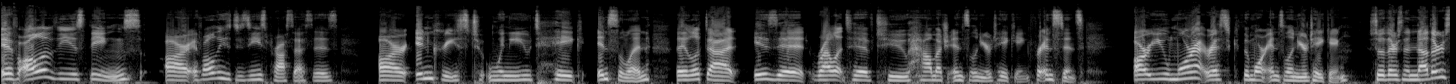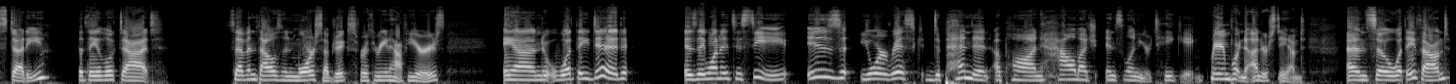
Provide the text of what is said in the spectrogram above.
if all of these things are, if all these disease processes are increased when you take insulin. They looked at is it relative to how much insulin you're taking? For instance, are you more at risk the more insulin you're taking? So there's another study that they looked at 7,000 more subjects for three and a half years. And what they did is they wanted to see is your risk dependent upon how much insulin you're taking? Very important to understand. And so what they found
